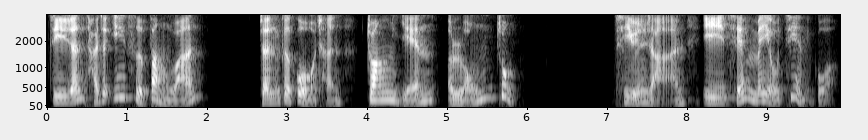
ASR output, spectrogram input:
几人抬着依次放完，整个过程庄严而隆重。戚云染以前没有见过，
